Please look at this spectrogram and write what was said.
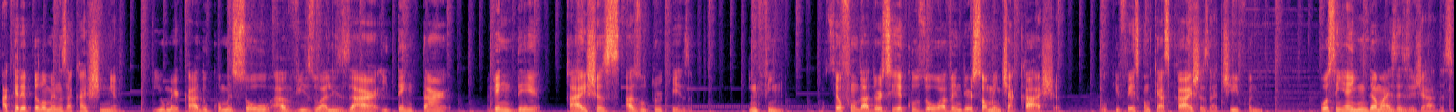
a querer pelo menos a caixinha. E o mercado começou a visualizar e tentar vender caixas azul turquesa. Enfim, seu fundador se recusou a vender somente a caixa, o que fez com que as caixas da Tiffany fossem ainda mais desejadas.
